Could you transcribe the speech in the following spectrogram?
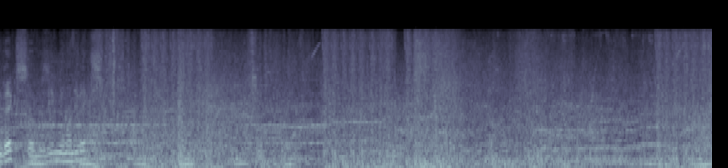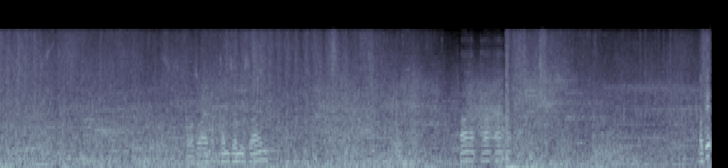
Die Wex, dann besiegen wir mal die Wex. Aber so einfach kann es ja nicht sein. Ah, ah, ah, ah. Okay,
